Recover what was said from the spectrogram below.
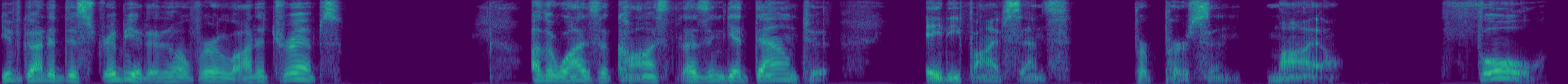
you've got to distribute it over a lot of trips. Otherwise, the cost doesn't get down to 85 cents per person mile. Full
